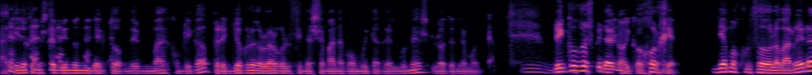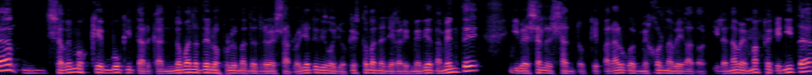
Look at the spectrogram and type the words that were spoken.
aquellos que me estén viendo en directo, es más complicado, pero yo creo que a lo largo del fin de semana, como muy tarde el lunes, lo tendremos ya. Brinco conspiranoico, Jorge. Ya hemos cruzado la barrera, sabemos que Book y Tarkan no van a tener los problemas de atravesarlo. Ya te digo yo que esto van a llegar inmediatamente y besar el santo, que para algo es mejor navegador. Y la nave es más pequeñita.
